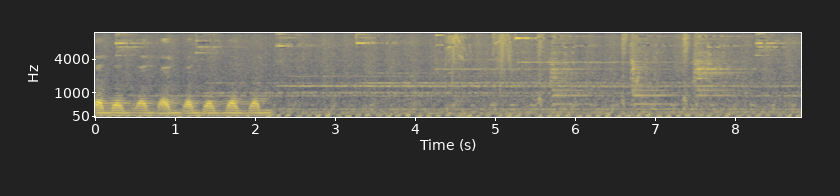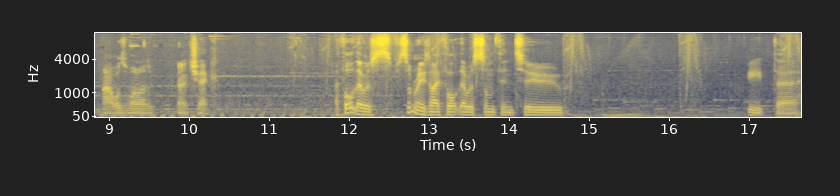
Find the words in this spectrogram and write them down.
Wom, wom, wom, wom, wom, wom, wom, wom. I was one going to check. I thought there was, for some reason, I thought there was something to read there.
